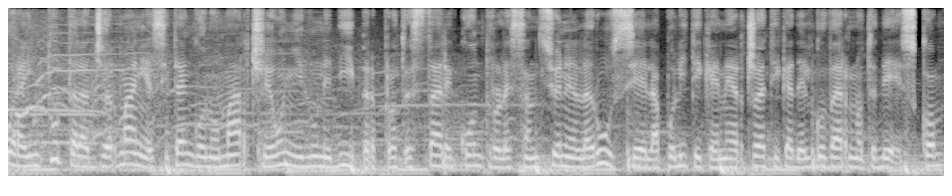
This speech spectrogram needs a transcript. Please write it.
Ora in tutta la Germania si tengono marce ogni lunedì per protestare contro le sanzioni alla Russia e la politica energetica del governo tedesco.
